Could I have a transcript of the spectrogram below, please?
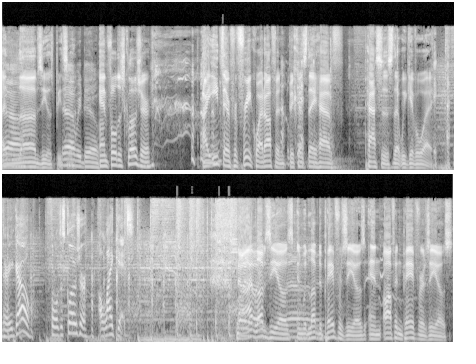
I love Zio's Pizza. Yeah, we do. And full disclosure, I eat there for free quite often because they have passes that we give away. There you go. Full disclosure. I like it. Now, I love Zios and would love to uh, pay for Zios and often pay for Zios.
